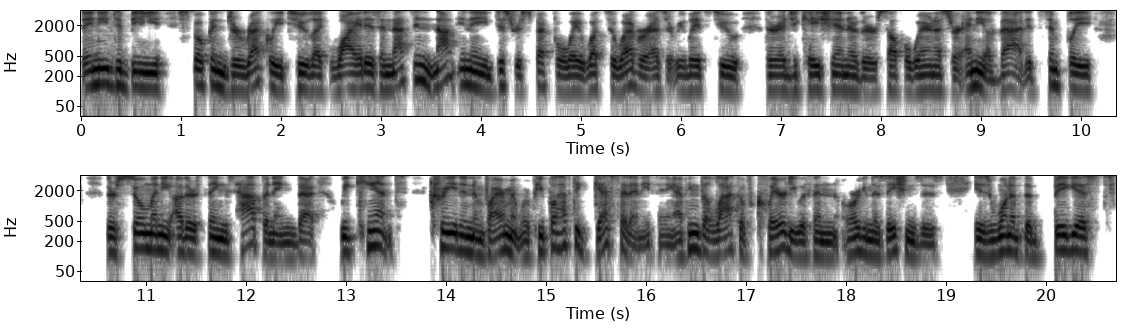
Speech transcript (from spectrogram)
they need to be spoken directly to like why it is. And that's in not in a disrespectful way whatsoever as it relates to their education or their self-awareness or any of that. It's simply there's so many other things happening that we can't create an environment where people have to guess at anything. I think the lack of clarity within organizations is is one of the biggest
